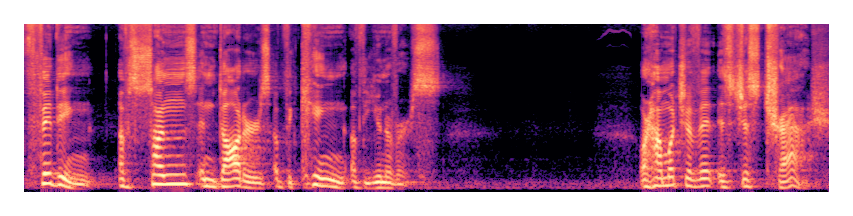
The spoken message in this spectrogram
fitting of sons and daughters of the King of the universe. Or how much of it is just trash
